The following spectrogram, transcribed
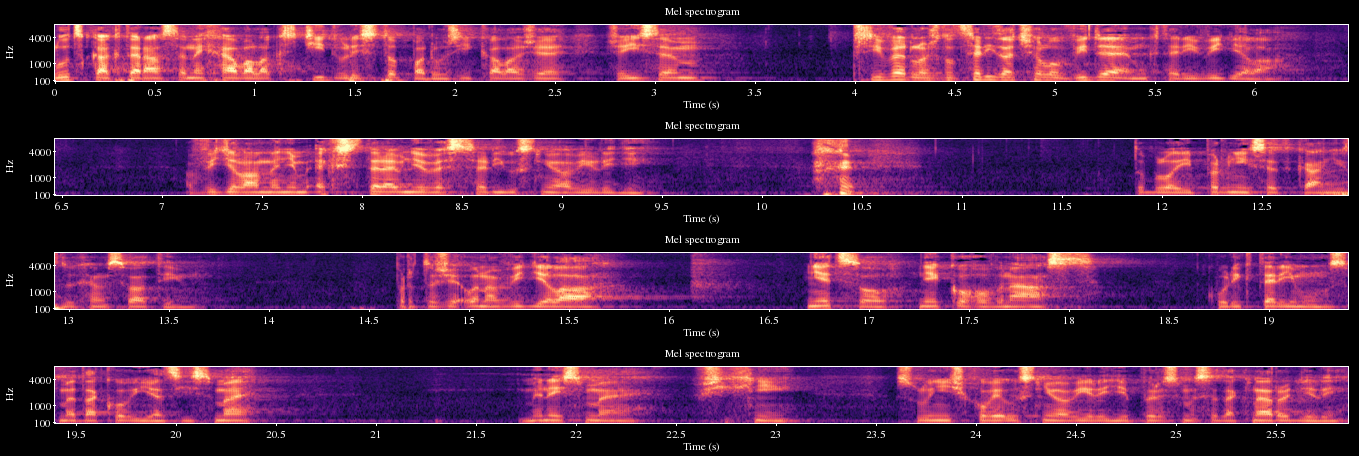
Lucka, která se nechávala křtít v listopadu, říkala, že, že jí jsem přivedl, že to celé začalo videem, který viděla. A viděla na něm extrémně veselý, usmívavý lidi. to bylo její první setkání s Duchem Svatým. Protože ona viděla něco, někoho v nás, kvůli kterému jsme takový, jaký jsme. My nejsme všichni sluníčkově usmívaví lidi, protože jsme se tak narodili.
